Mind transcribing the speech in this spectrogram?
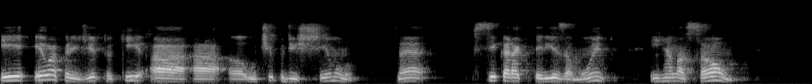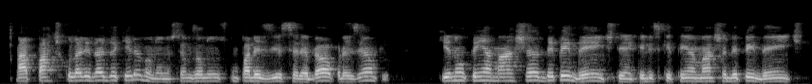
e eu acredito que a, a, o tipo de estímulo né, se caracteriza muito em relação à particularidade daquele aluno. Nós temos alunos com paralisia cerebral, por exemplo, que não tem a marcha dependente, tem aqueles que têm a marcha dependente,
